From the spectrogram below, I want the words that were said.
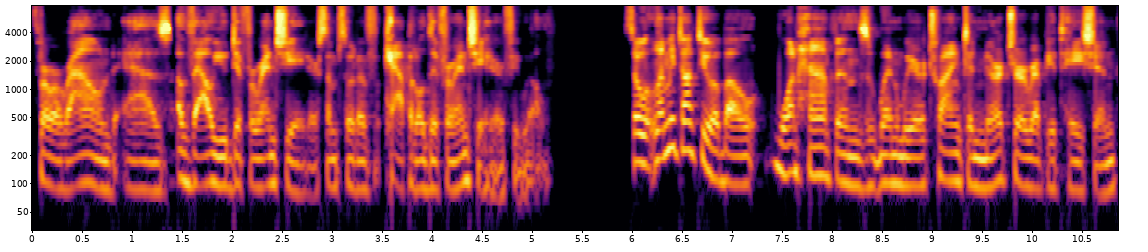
throw around as a value differentiator, some sort of capital differentiator, if you will. So let me talk to you about what happens when we're trying to nurture a reputation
